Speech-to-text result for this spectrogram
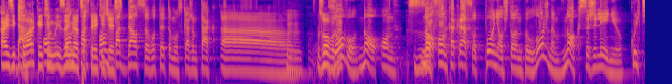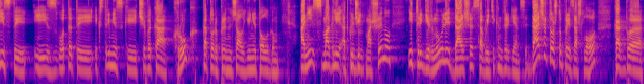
Айзек Да, Кларк этим он- и займется он в третьей он части. поддался вот этому, скажем так, а, Мгм. Зову, да? зову, но он. Но он как раз вот понял, что он был ложным, но, к сожалению, культисты из вот этой экстремистской ЧВК «Круг», который принадлежал юнитологам, они смогли отключить машину и триггернули дальше события конвергенции. Дальше то, что произошло, как бы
